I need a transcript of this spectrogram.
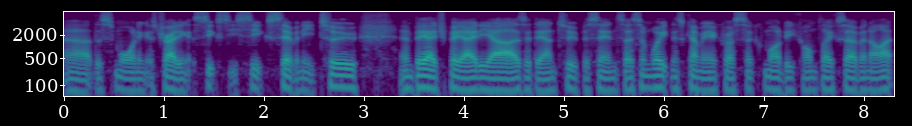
uh, this morning. It's trading at 66.72, and BHP ADRs are down 2%. So some weakness coming across the commodity complex overnight,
